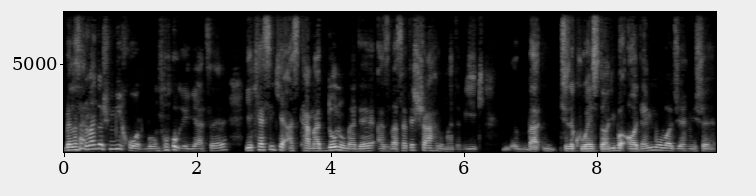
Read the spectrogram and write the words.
به نظر من داشت می‌خورد به موقعیته یه کسی که از تمدن اومده از وسط شهر اومده به یک چیز کوهستانی با آدمی مواجه میشه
